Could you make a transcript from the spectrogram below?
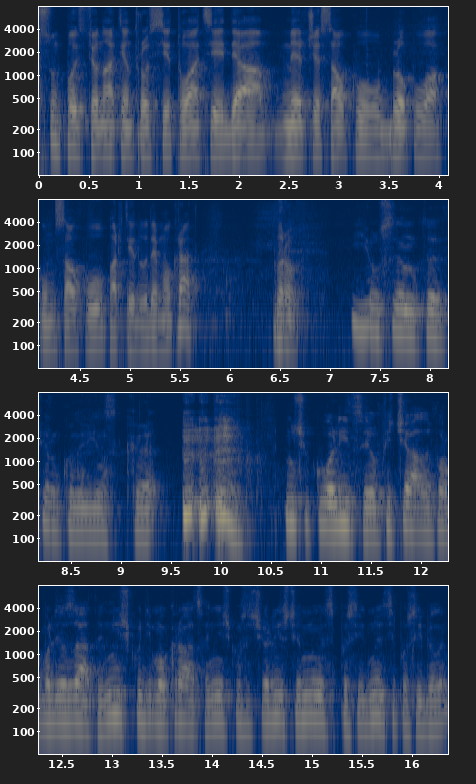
sunt poziționate într-o situație de a merge sau cu blocul acum sau cu Partidul Democrat? Vă rog. Eu sunt uh, ferm convins că nici o coaliție oficială, formalizată, nici cu democrația, nici cu socialiștii nu este posibil. Nu este posibilă.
